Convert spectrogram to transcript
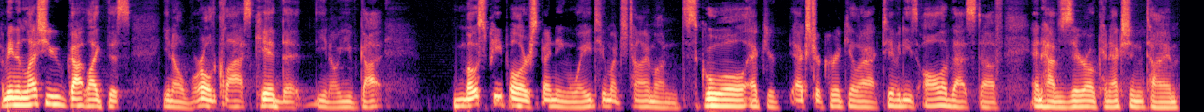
I mean, unless you got like this, you know, world class kid that, you know, you've got most people are spending way too much time on school, extracurricular activities, all of that stuff, and have zero connection time.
